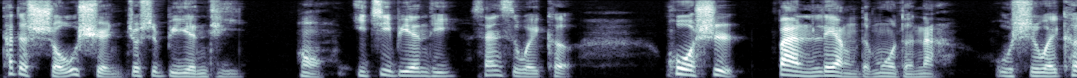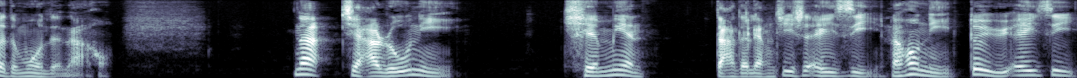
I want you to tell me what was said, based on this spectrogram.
它的首选就是 BNT 哦，一剂 BNT 三十微克，或是半量的莫德纳五十微克的莫德纳，吼。那假如你前面打的两剂是 AZ，然后你对于 AZ，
